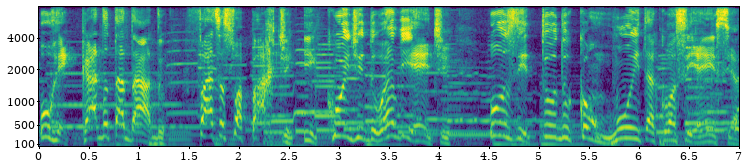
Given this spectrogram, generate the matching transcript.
o recado tá dado. Faça sua parte e cuide do ambiente. Use tudo com muita consciência.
